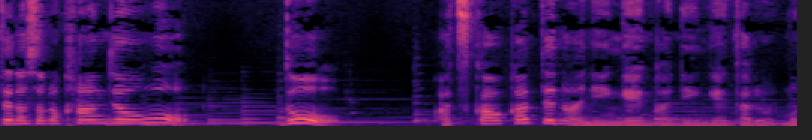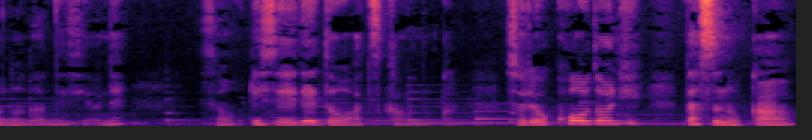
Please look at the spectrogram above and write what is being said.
ただその感情をどう扱うかっていうのは人間が人間たるものなんですよね。そう。理性でどう扱うのか。それを行動に出すのか、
